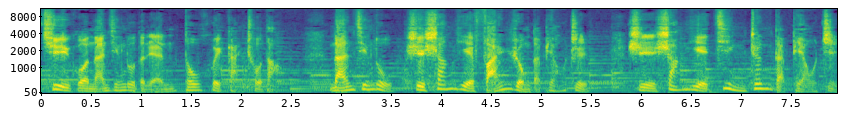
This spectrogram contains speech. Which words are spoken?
去过南京路的人都会感触到，南京路是商业繁荣的标志，是商业竞争的标志。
